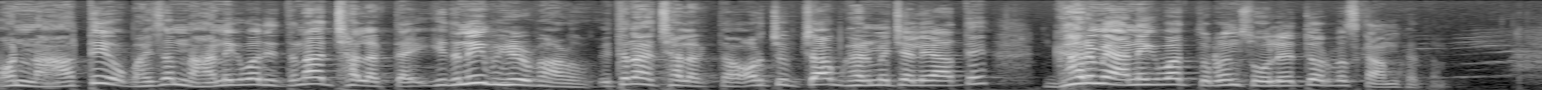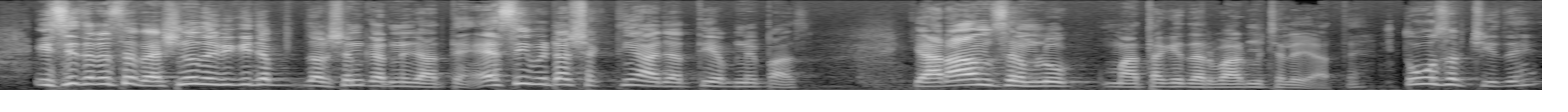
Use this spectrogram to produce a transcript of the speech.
और नहाते हो। भाई साहब, नहाने के बाद इतना अच्छा लगता है, इतनी भीड़ भाड़ हो, इतना अच्छा लगता है। और चुपचाप घर में चले आते हैं। घर में आने के बाद तुरंत सो लेते हैं और बस काम खत्म। इसी तरह से वैष्णो देवी के जब दर्शन करने जाते हैं, ऐसी बेटा शक्तियाँ आ जाती है अपने पास कि आराम से हम लोग माता के दरबार में चले जाते हैं। तो वो सब चीज़ें हैं।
